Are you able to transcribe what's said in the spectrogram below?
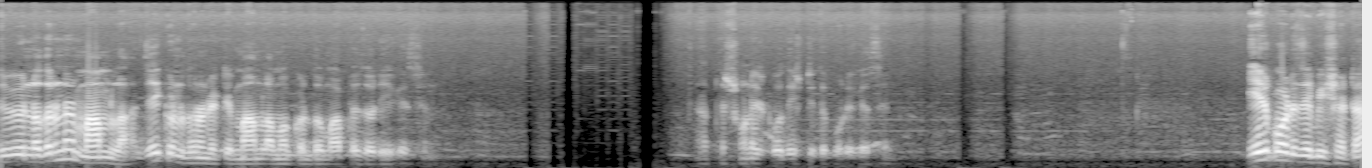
বিভিন্ন ধরনের মামলা, যে কোনো ধরনের একটি মামলা, মকদ্দমা আপনি জড়িয়ে গেছেন। আপনি শনির কুদৃষ্টিতে পড়ে গেছেন। এরপরে যে বিষয়টা,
